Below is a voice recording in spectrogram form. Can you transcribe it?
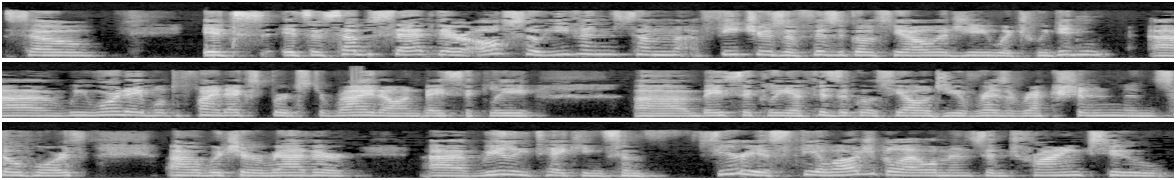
So it's it's a subset. There are also even some features of physical theology which we didn't uh, we weren't able to find experts to write on. Basically, uh, basically a physical theology of resurrection and so forth, uh, which are rather uh, really taking some serious theological elements and trying to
